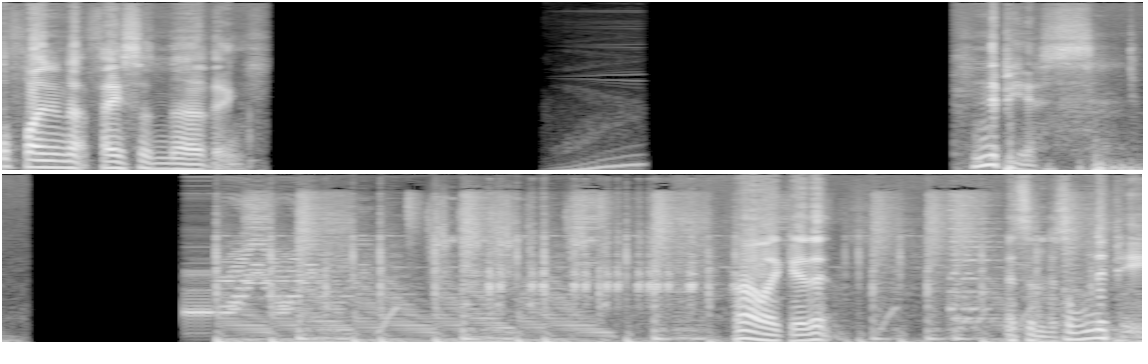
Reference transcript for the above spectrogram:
Still finding that face unnerving. Nippius. Oh, I get it. It's a little nippy.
